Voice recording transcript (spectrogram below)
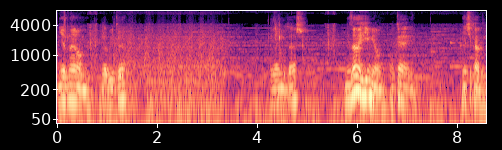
Nieznajomy, zabity. Kolejny też. Nie znamy ich imion, okej. Nie ciekawi.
